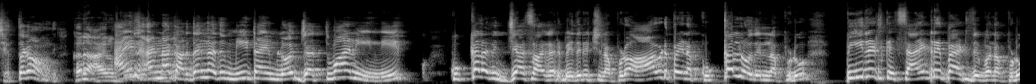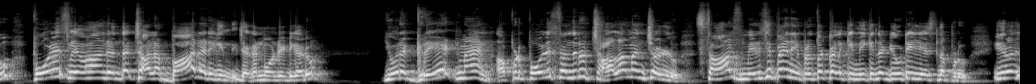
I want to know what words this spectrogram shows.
చెత్తగా ఉంది. కానీ ఆయన ఆయన నాకు అర్థం కాదు. మీ టైంలో జత్వానీని కుక్కల విద్యాసాగర్ బెదిరించినప్పుడు ఆవిడ పైన కుక్కలను వదిలినప్పుడు పీరియడ్స్కి శానిటరీ ప్యాడ్స్ ఇవ్వనప్పుడు పోలీస్ వ్యవహారం అంతా చాలా బాగా జరిగింది జగన్మోహన్ రెడ్డి గారు. యువర్ అ గ్రేట్ మ్యాన్ అప్పుడు పోలీసులు అందరూ చాలా మంచోళ్ళు. స్టార్స్ మెరిసిపోయినాయి ప్రతి ఒక్కరికి మీ కింద డ్యూటీ చేసినప్పుడు. ఈరోజు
